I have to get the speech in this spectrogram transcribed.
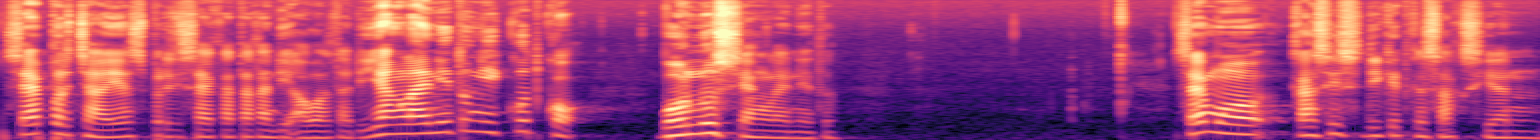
saya percaya seperti saya katakan di awal tadi, yang lain itu ngikut kok, bonus yang lain itu. Saya mau kasih sedikit kesaksian.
